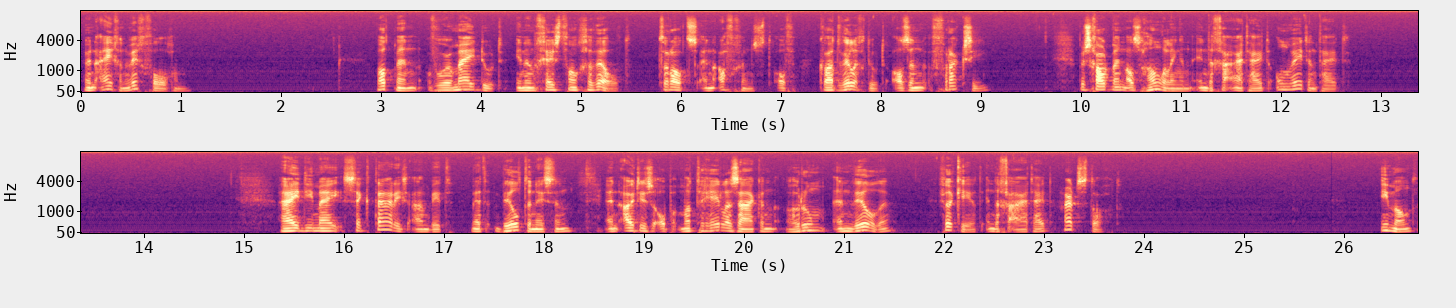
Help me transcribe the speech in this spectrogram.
hun eigen weg volgen. Wat men voor mij doet in een geest van geweld, trots en afgunst of kwaadwillig doet als een fractie, beschouwt men als handelingen in de geaardheid onwetendheid. Hij die mij sectarisch aanbidt met beeltenissen en uit is op materiële zaken roem en wilde, verkeert in de geaardheid hartstocht. Iemand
